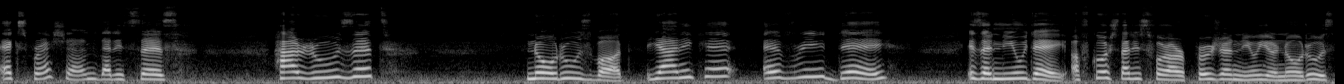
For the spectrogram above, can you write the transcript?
expression that it says هر روزت نوروز باد یعنی که every day is a new day of course that is for our Persian New Year Nowruz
